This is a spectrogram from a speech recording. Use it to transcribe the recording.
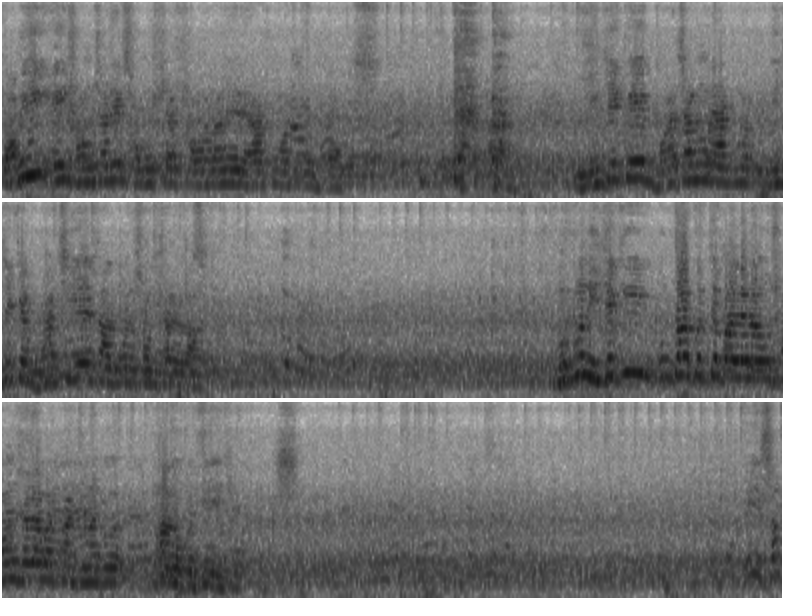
তবেই এই সংসারের সমস্যার সমাধানের একমাত্র পথ। নিজেকে বাঁচানোর একমাত্র, নিজেকে বাঁচিয়ে তারপরে সংসারে লাভ। মূর্খ নিজেকেই উদ্ধার করতে পারলে না, ও সংসারে আবার পাঁচজনাকে ভালো করতে দিয়েছে। সব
